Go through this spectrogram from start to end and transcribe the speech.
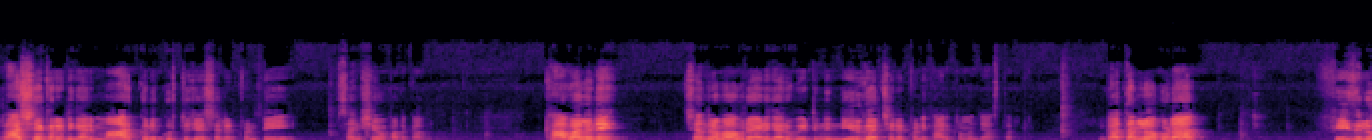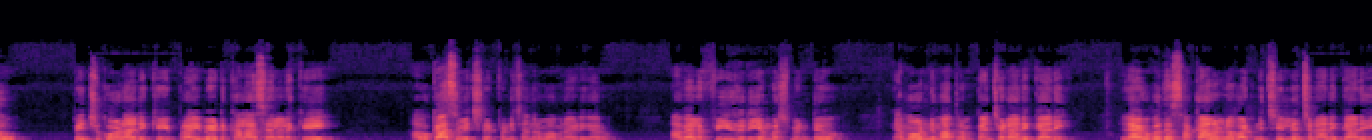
రాజశేఖర రెడ్డి గారి మార్కుని గుర్తు చేసేటటువంటి సంక్షేమ పథకాలు. కావాలనే చంద్రబాబు నాయుడు గారు వీటిని నీరుగార్చేటటువంటి కార్యక్రమం చేస్తారు. గతంలో కూడా ఫీజులు పెంచుకోవడానికి ప్రైవేట్ కళాశాలలకి అవకాశం ఇచ్చినటువంటి చంద్రబాబు నాయుడు గారు ఆవేళ ఫీజు రియంబర్స్మెంట్ అమౌంట్ని మాత్రం పెంచడానికి కానీ లేకపోతే సకాలంలో వాటిని చెల్లించడానికి కానీ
